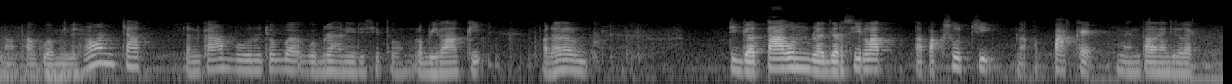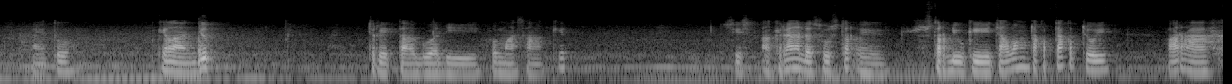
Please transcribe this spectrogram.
Kenapa gue milih loncat dan kabur? Coba gue berani di situ lebih laki. Padahal tiga tahun belajar silat tapak suci nggak kepake mentalnya jelek. Nah itu. Oke lanjut cerita gue di rumah sakit sis akhirnya ada suster eh suster di Uki Cawang cakep-cakep cuy. Parah.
